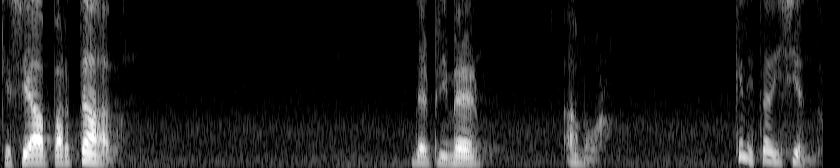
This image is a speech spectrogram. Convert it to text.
que se ha apartado del primer amor. ¿Qué le está diciendo?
